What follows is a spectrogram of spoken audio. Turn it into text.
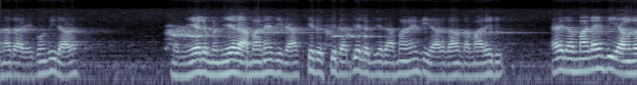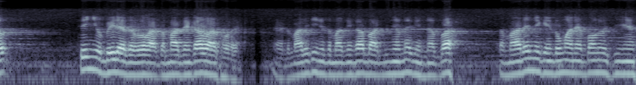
အနတ္တတွေအကုန်သိတာပဲမမြဲလို့မမြဲတာအမှန်တိုင်းသိတာဖြစ်လို့ဖြစ်တာပြက်လို့ပြက်တာအမှန်တိုင်းသိတာဒါတော့သမာဓိတိအဲဒီတော့အမှန်တိုင်းသိအောင်လို့သိညွတ်ပေးတဲ့သဘောကသမာသင်္ကပ္ပခေါ်တယ်အဲသမာဓိတိနဲ့သမာသင်္ကပ္ပပညာမဲ့ခင်နှစ်ပါးသမာဓိနဲ့ခင်သုံးပါးနဲ့ပေါင်းလို့ရှိရင်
